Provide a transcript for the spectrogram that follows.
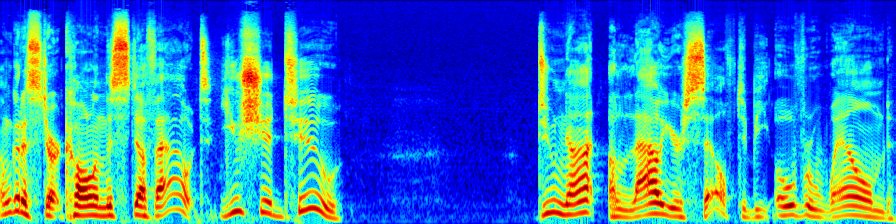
I'm going to start calling this stuff out. You should too. Do not allow yourself to be overwhelmed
